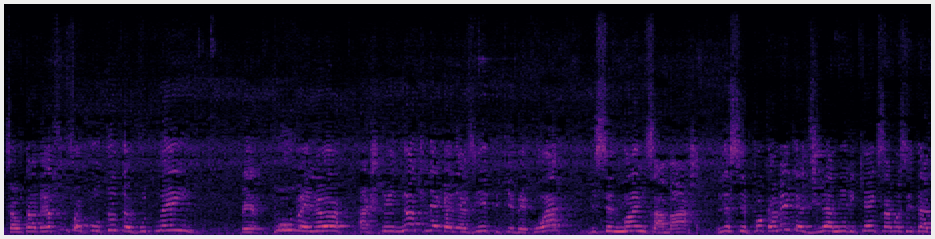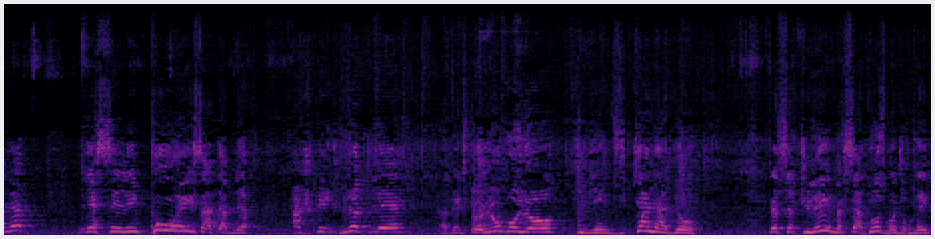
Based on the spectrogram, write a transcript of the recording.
Ça vous tenterait-tu une fois pour toutes de vous tenir? Prouvez-le, achetez notre lait canadien puis québécois, puis c'est de même, ça marche. Laissez pas, quand même qu'il y a du lait américain que ça va ses tablettes, laissez-les pourrir sa tablette. Achetez notre lait avec ce logo-là qui vient du Canada. Faites circuler, merci à tous, bonne journée.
